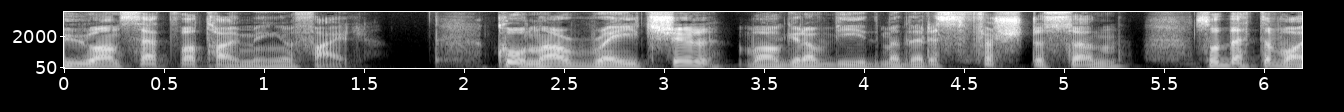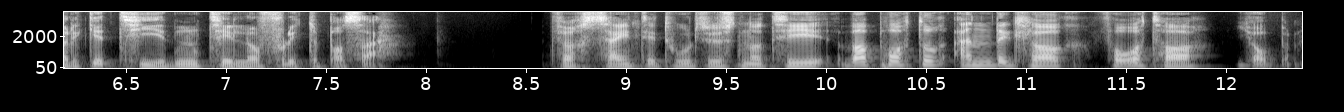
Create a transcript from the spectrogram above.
uansett var timingen feil. Kona Rachel var gravid med deres første sønn, så dette var ikke tiden til å flytte på seg. Først seint i 2010 var Potter endelig klar for å ta jobben.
